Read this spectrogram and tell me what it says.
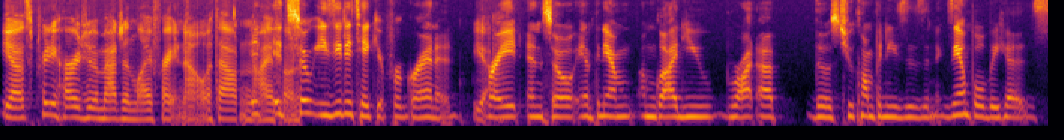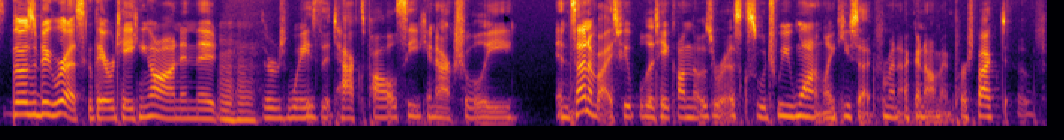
Yeah, it's pretty hard to imagine life right now without an it, iPhone. It's so easy to take it for granted, yeah. right? And so, Anthony, I'm I'm glad you brought up those two companies as an example because there was a big risk that they were taking on, and that mm-hmm. there's ways that tax policy can actually incentivize people to take on those risks, which we want, like you said, from an economic perspective.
